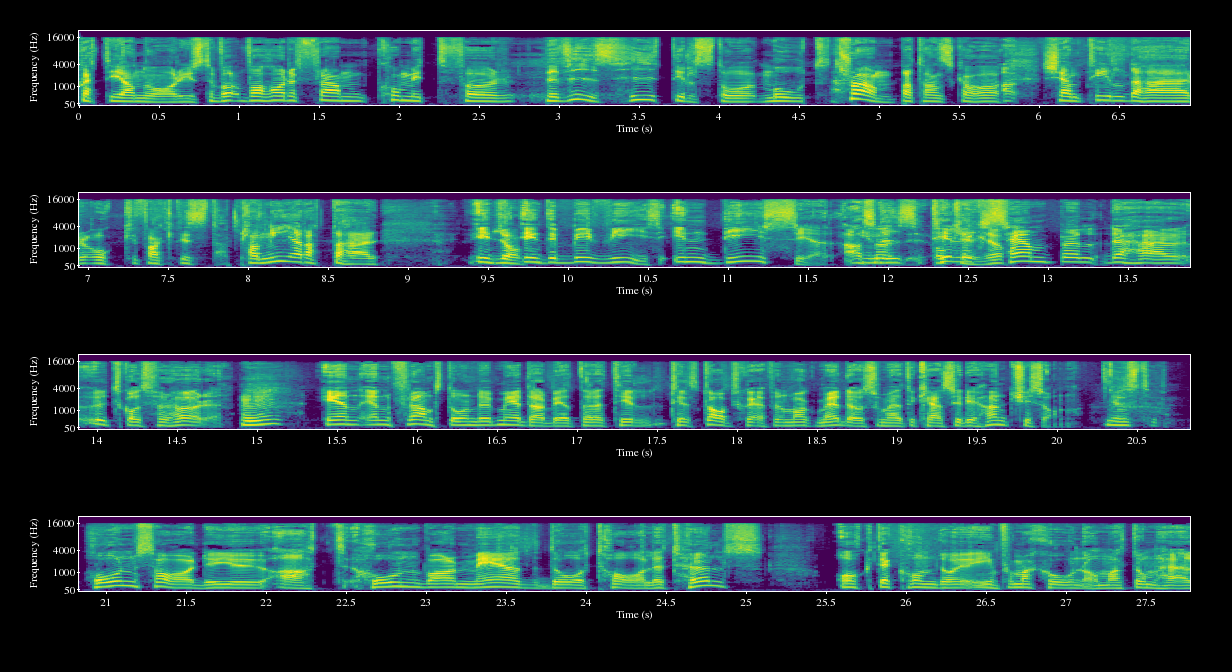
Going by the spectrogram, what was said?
6 januari, just det, vad, vad, har det framkommit för bevis hittills då mot Trump att han ska ha känt till det här och faktiskt planerat det här? Inte, ja. inte bevis, indicier. Alltså, Indici till okay, exempel ja. det här utskottsförhören. Mm. En, en framstående medarbetare till, till stabschefen Mark Meadows som heter Cassidy Hutchison. Hon sa det ju att hon var med då talet hölls och det kom då information om att de här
